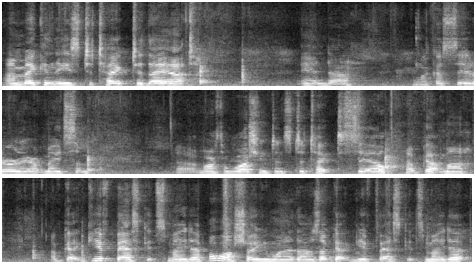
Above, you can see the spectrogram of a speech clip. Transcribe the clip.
I'm making these to take to that. And uh, like I said earlier, I've made some uh, Martha Washingtons to take to sell. I've got my I've got gift baskets made up. Oh, I'll show you one of those. I've got gift baskets made up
